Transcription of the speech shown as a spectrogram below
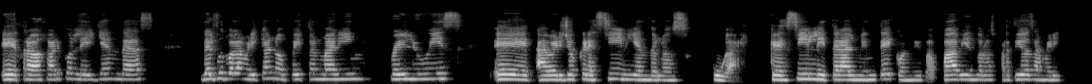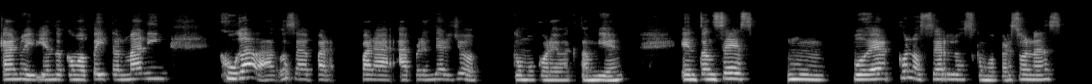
eh, trabajar con leyendas del fútbol americano, Peyton Manning, Ray Lewis, eh, a ver, yo crecí viéndolos jugar crecí literalmente con mi papá viendo los partidos americanos y viendo cómo Peyton Manning jugaba, o sea, para, para aprender yo como coreback también. Entonces, mm, poder conocerlos como personas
